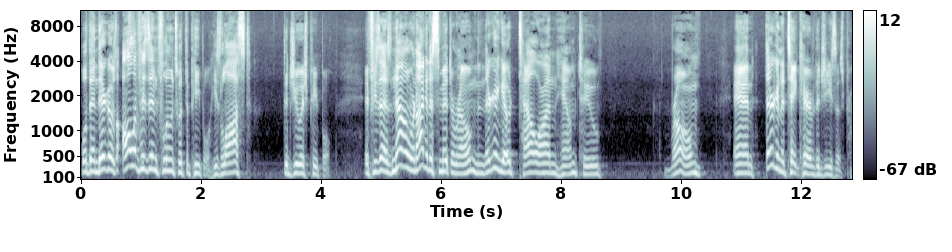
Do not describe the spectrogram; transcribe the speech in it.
well, then there goes all of his influence with the people. He's lost the Jewish people. If he says, no, we're not going to submit to Rome, then they're going to go tell on him to Rome, and they're going to take care of the Jesus pro-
